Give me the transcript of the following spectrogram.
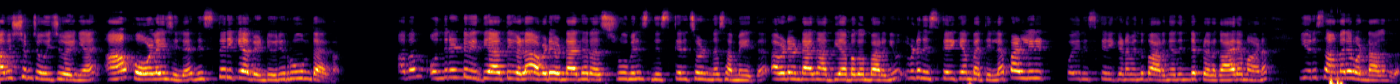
ആവശ്യം ചോദിച്ചു കഴിഞ്ഞാൽ ആ കോളേജിൽ നിസ്കരിക്കാൻ വേണ്ടി ഒരു റൂം തരണം. അപ്പം ഒന്ന് രണ്ട് വിദ്യാർത്ഥികൾ അവിടെ ഉണ്ടായിരുന്ന റെസ്റ്റ് റൂമിൽ നിസ്കരിച്ചുകൊണ്ടിരുന്ന സമയത്ത് അവിടെ ഉണ്ടായിരുന്ന അധ്യാപകൻ പറഞ്ഞു ഇവിടെ നിസ്കരിക്കാൻ പറ്റില്ല പള്ളിയിൽ പോയി നിസ്കരിക്കണം എന്ന് പറഞ്ഞതിന്റെ പ്രകാരമാണ് ഈ ഒരു സമരം ഉണ്ടാകുന്നത്.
